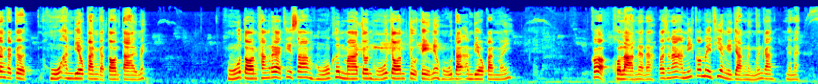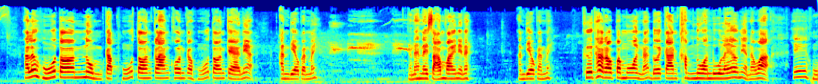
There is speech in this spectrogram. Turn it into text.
ตั้งแต่เกิดหูอันเดียวกันกับตอนตายไหม หูตอนครั้งแรกที่สร้างหูขึ้นมาจนหูจรจุติเนี่ยหูดันอันเดียวกันไหมก็โคละอันเนี่ยนะเพราะฉะนั้นอันนี้ก็ไม่เที่ยงอีกอย่างหนึ่งเหมือนกันเนี่ยนะอะแล้วหูตอนหนุ่มกับหูตอนกลางคนกับหูตอนแก่เนี่ยอันเดียวกันไหมเนี่ยนะในสามวัยเนี่ยนะอันเดียวกันไหมคือถ้าเราประมวลนะโดยการคำนวณดูแล้วเนี่ยนะว่าเอ๊หู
